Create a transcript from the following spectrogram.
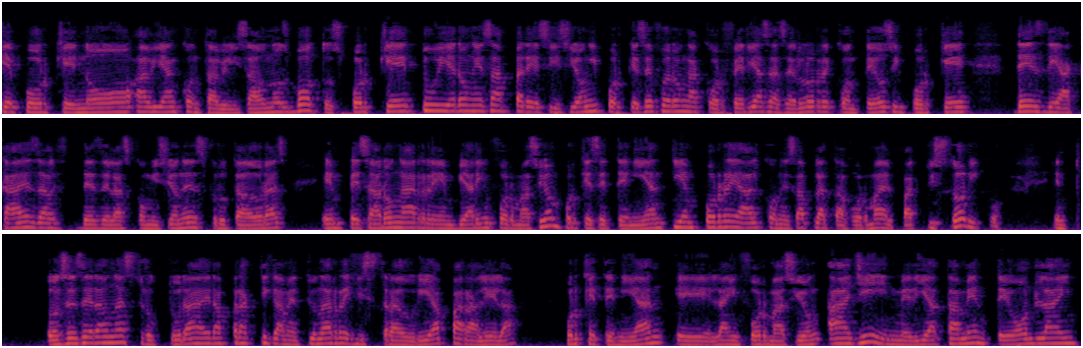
que porque no habían contabilizado unos votos. ¿Por qué tuvieron esa precisión y por qué se fueron a Corferias a hacer los reconteos y por qué desde acá, desde, desde las comisiones escrutadoras, empezaron a reenviar información? Porque se tenían tiempo real con esa plataforma del pacto histórico. Entonces era una estructura, era prácticamente una registraduría paralela porque tenían eh, la información allí inmediatamente online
